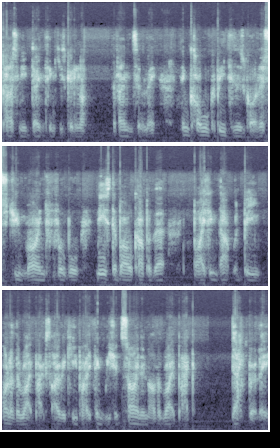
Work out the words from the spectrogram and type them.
personally don't think he's good enough defensively. I think Cole Peters has got an astute mind for football, needs to bulk up a bit, but I think that would be one of the right backs I would keep. I think we should sign another right back desperately,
